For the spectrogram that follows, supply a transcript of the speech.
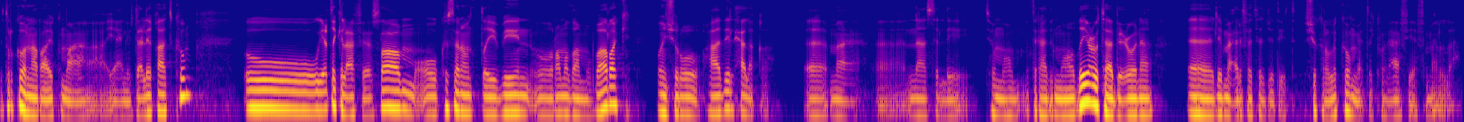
اتركوا لنا رأيكم مع يعني وتعليقاتكم ويعطيك العافية عصام وكل سنة وأنتم طيبين ورمضان مبارك. وانشروا هذه الحلقة آه، مع آه، الناس اللي تهمهم مثل هذه المواضيع وتابعونا آه، لمعرفة الجديد. شكرا لكم يعطيكم العافية في أمان الله.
